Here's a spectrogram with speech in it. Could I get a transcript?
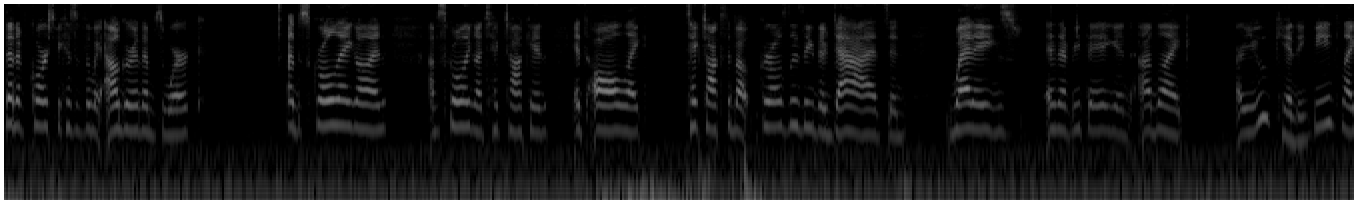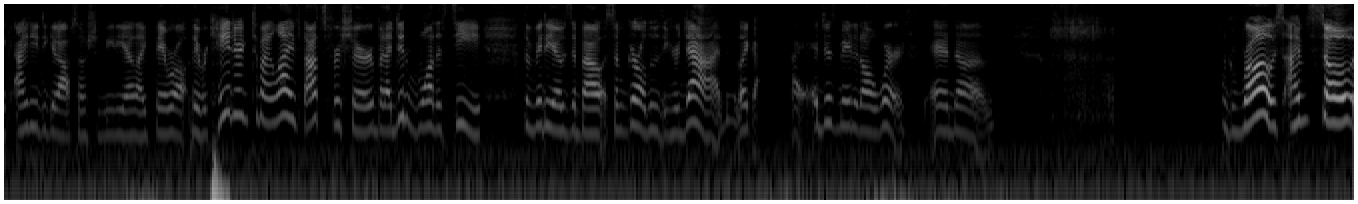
then, of course, because of the way algorithms work, I'm scrolling on, I'm scrolling on TikTok, and it's all like TikToks about girls losing their dads and weddings and everything. And I'm like, are you kidding me? Like, I need to get off social media. Like, they were all, they were catering to my life, that's for sure. But I didn't want to see the videos about some girl losing her dad. Like, I, it just made it all worse. And um, gross. I'm so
